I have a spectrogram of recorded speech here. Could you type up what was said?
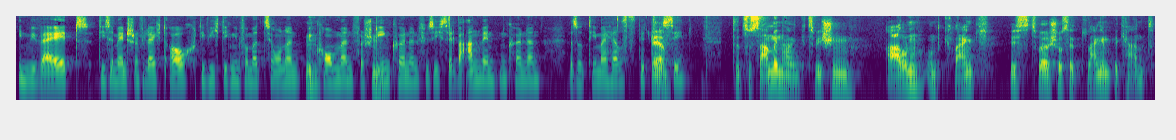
inwieweit diese Menschen vielleicht auch die wichtigen Informationen mhm. bekommen, verstehen mhm. können, für sich selber anwenden können. Also Thema Health Literacy. Ja. Der Zusammenhang zwischen arm und krank ist zwar schon seit langem bekannt.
